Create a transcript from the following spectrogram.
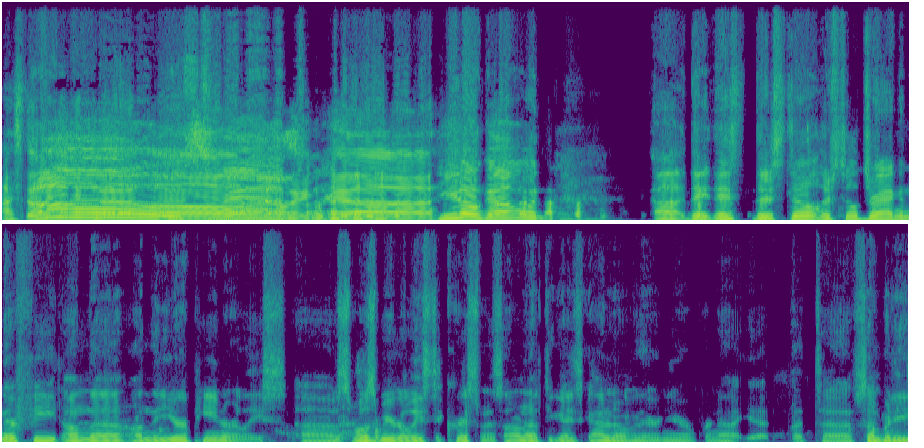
I still need to get. Oh, Oh snap. my god. you don't got one. Uh, they, they they're still they're still dragging their feet on the on the European release. Uh, it was supposed to be released at Christmas. I don't know if you guys got it over there in Europe or not yet, but uh, somebody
